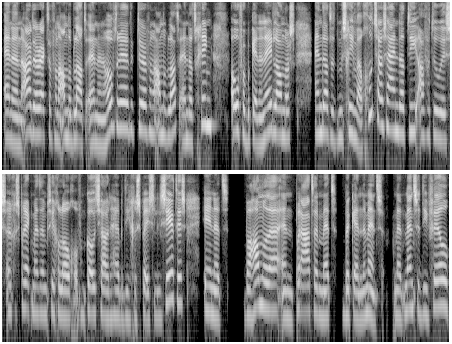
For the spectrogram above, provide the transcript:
En een art director van een ander blad en een hoofdredacteur van een ander blad. En dat ging over bekende Nederlanders. En dat het misschien wel goed zou zijn dat die af en toe eens een gesprek met een psycholoog of een coach zouden hebben die gespecialiseerd is in het behandelen en praten met bekende mensen. Met mensen die veel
